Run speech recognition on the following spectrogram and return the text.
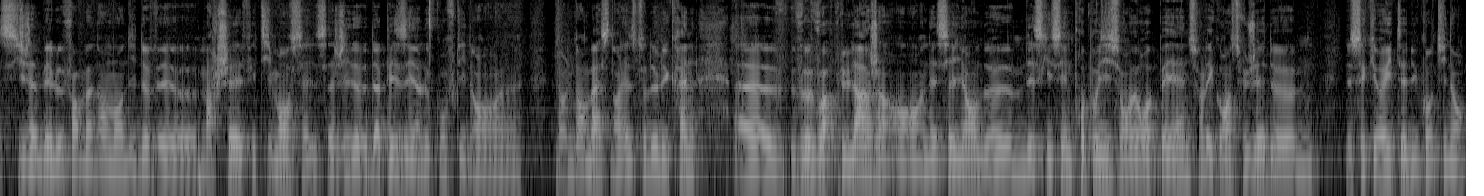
si jamais le format Normandie devait euh, marcher, effectivement, il s'agit d'apaiser hein, le conflit dans, euh, dans le Donbass, dans l'est de l'Ukraine, euh, veut voir plus large en, essayant d'esquisser une proposition européenne sur les grands sujets de, sécurité du continent.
